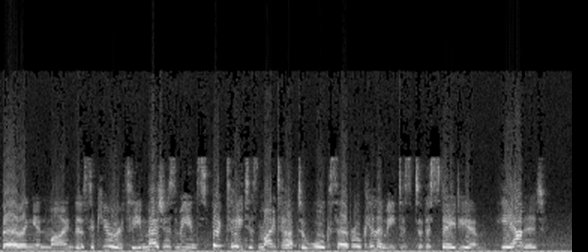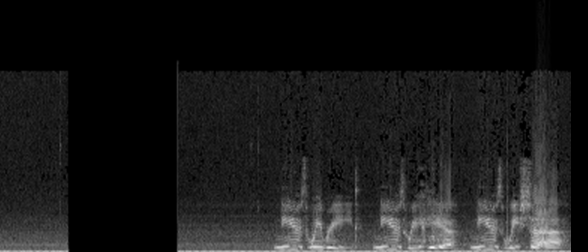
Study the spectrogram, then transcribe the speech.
bearing in mind that security measures mean spectators might have to walk several kilometers to the stadium, he added. News we read, news we hear, news we share.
